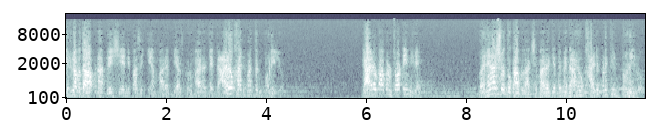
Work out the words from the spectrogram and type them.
એટલા બધા આપણા દેશી એની પાસે કેમ મારે અભ્યાસ કરો? મારે તે ગાળો ખાલી પણ તમે ભણી લો ગાળો આપણને ચોટી નહીં જાય. ભણ્યા તો કાપ લાગશે? મારે કે તમે ગાળો ખાલી પણ ભણી લો.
